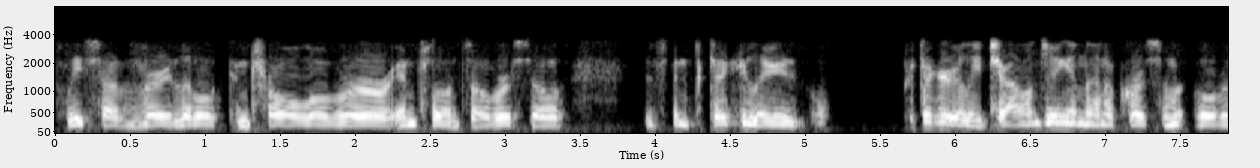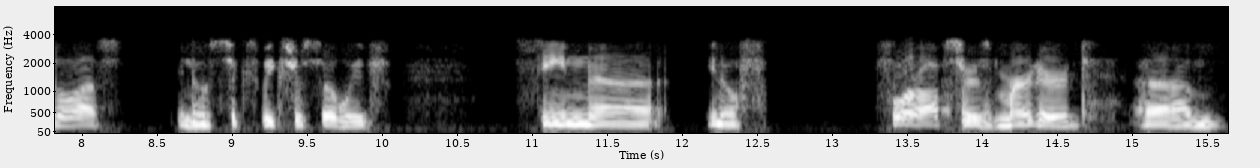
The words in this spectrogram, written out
police have very little control over or influence over. So it's been particularly particularly challenging. And then, of course, over the last you know six weeks or so, we've seen uh, you know f- four officers murdered um,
